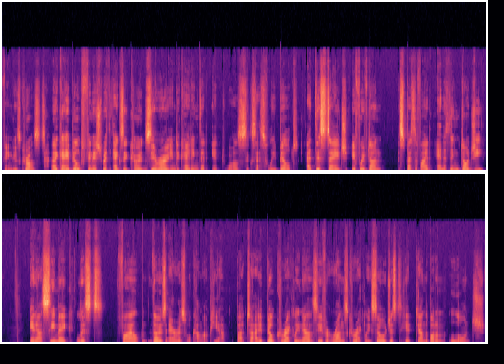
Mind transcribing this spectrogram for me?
fingers crossed. Okay, build finished with exit code zero, indicating that it was successfully built. At this stage, if we've done specified anything dodgy in our CMake lists file, those errors will come up here. But uh, it built correctly. Now let's see if it runs correctly. So we'll just hit down the bottom, launch.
